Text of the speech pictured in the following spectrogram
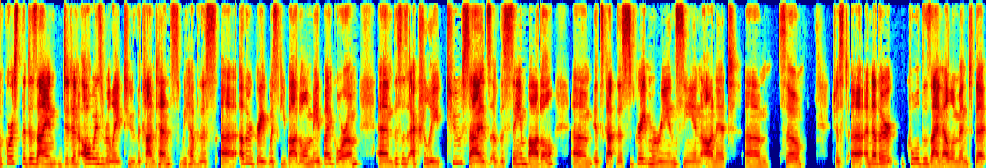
Of course, the design didn't always relate to the contents. We have this uh, other great whiskey bottle made by Gorham, and this is actually two sides of the same bottle. Um, it's got this great marine scene on it. Um, so just uh, another cool design element that,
